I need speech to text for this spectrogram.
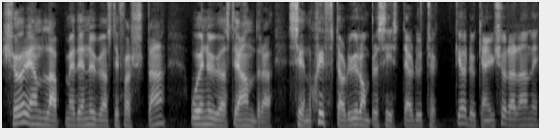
kör en lapp med en US till första och en US till andra. Sen skiftar du ju dem precis där du tycker. Du kan ju köra den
